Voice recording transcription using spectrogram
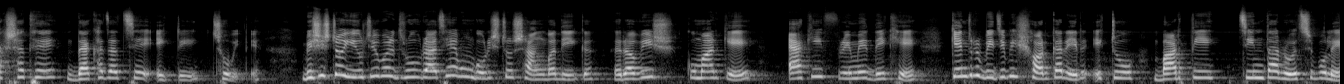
একসাথে দেখা যাচ্ছে একটি ছবিতে। বিশিষ্ট ইউটিউবার ধ্রুব রাঠি এবং বরিষ্ঠ সাংবাদিক রবিশ কুমারকে একই ফ্রেমে দেখে কেন্দ্র বিজেপি সরকারের একটু বাড়তি চিন্তা রয়েছে বলে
